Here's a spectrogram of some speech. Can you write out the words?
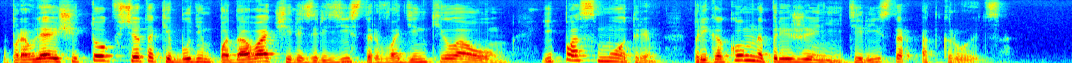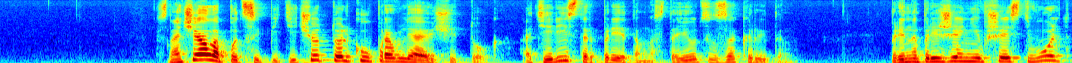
Управляющий ток все-таки будем подавать через резистор в 1 кОм и посмотрим, при каком напряжении тиристор откроется. Сначала по цепи течет только управляющий ток, а тиристор при этом остается закрытым. При напряжении в 6 вольт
